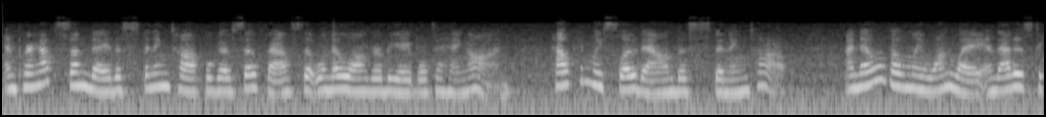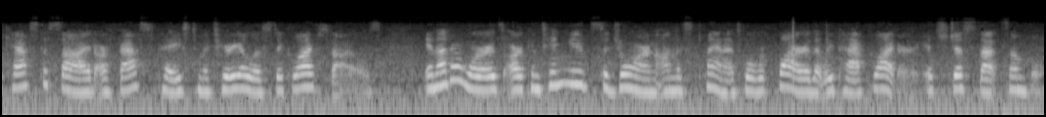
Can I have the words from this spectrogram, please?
and perhaps someday the spinning top will go so fast that we'll no longer be able to hang on. How can we slow down this spinning top? I know of only one way, and that is to cast aside our fast-paced materialistic lifestyles. In other words, our continued sojourn on this planet will require that we pack lighter. It's just that simple.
